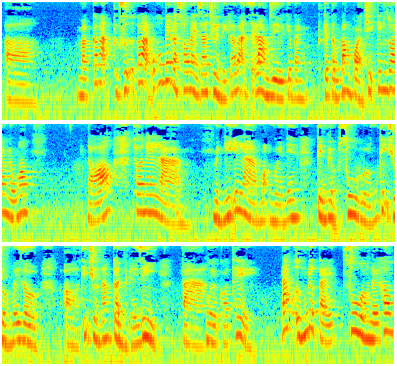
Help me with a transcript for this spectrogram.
uh, mà các bạn thực sự các bạn cũng không biết là sau này ra trường thì các bạn sẽ làm gì với cái bằng cái tấm bằng quản trị kinh doanh đúng không? Đó cho nên là mình nghĩ là mọi người nên tìm hiểu xu hướng thị trường bây giờ uh, thị trường đang cần cái gì và người có thể đáp ứng được cái xu hướng đấy không?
